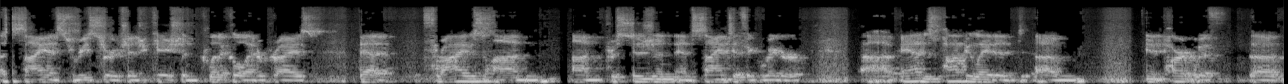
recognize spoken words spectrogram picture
a science, research, education, clinical enterprise that thrives on on precision and scientific rigor, uh, and is populated um, in part with uh,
